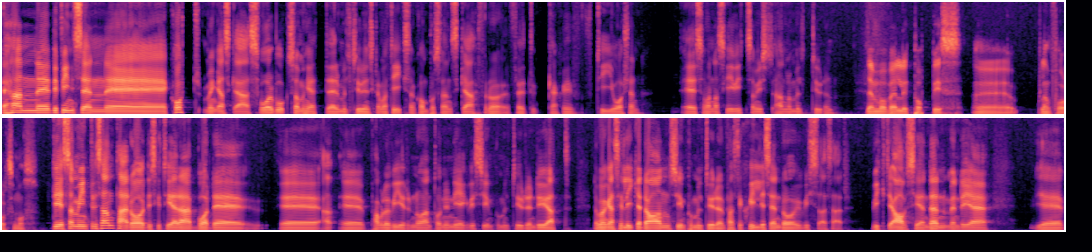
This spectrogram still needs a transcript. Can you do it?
han, eh, det finns en eh, kort men ganska svår bok som heter Multitudens grammatik som kom på svenska för, för kanske tio år sedan. Eh, som han har skrivit som just handlar om multituden. Den var väldigt poppis eh, bland folk som oss. Det som är intressant här då att diskutera både eh, eh, Pablo Virno och Antonio Negris syn på multituden det är ju att de har ganska likadan syn på multituden fast det skiljer sig ändå i vissa så här viktiga avseenden men det är, är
